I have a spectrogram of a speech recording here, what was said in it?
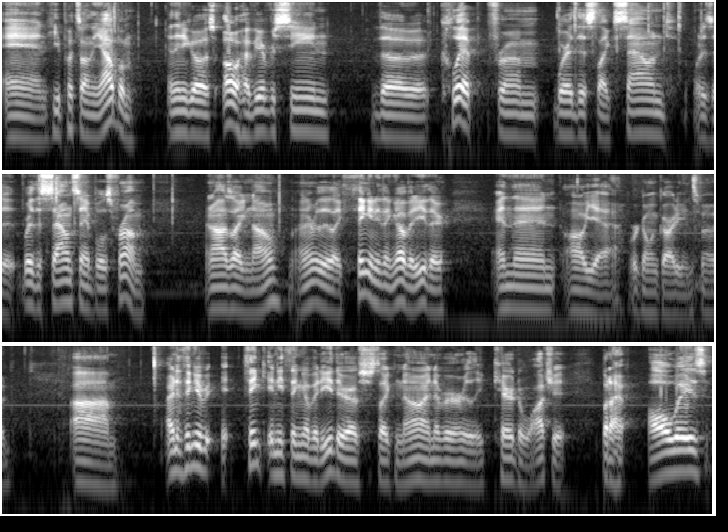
And he puts on the album, and then he goes, "Oh, have you ever seen the clip from where this like sound? What is it? Where the sound sample is from?" And I was like, "No, I didn't really like think anything of it either." And then, oh yeah, we're going Guardians mode. Um, I didn't think of it, think anything of it either. I was just like, no, I never really cared to watch it. But I always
